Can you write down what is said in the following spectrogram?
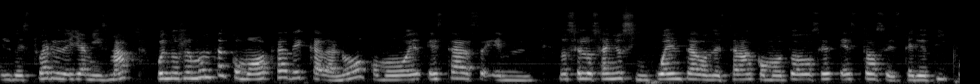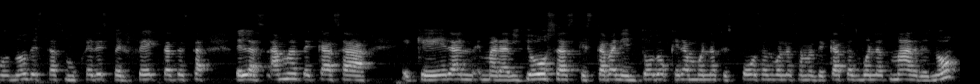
el vestuario de ella misma, pues nos remontan como a otra década, ¿no? Como e, estas... Em, no sé, los años 50, donde estaban como todos e-, estos estereotipos, ¿no? De estas mujeres perfectas, de, esta, de las amas de casa que eran maravillosas, que estaban en todo, que eran buenas esposas, buenas amas de casa, buenas madres, ¿no?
